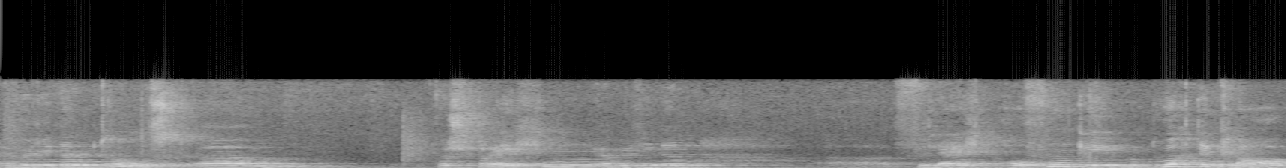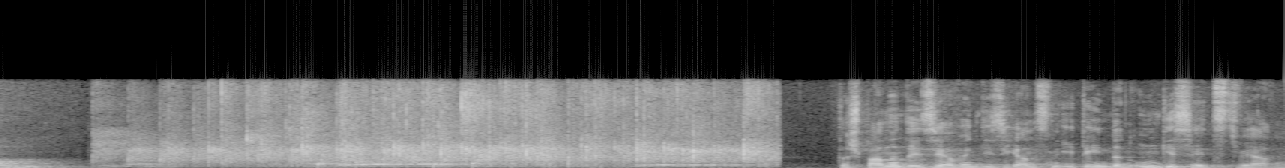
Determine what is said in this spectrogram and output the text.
Er will ihnen Trost ähm, versprechen, er will ihnen vielleicht Hoffnung geben durch den Glauben. Das Spannende ist ja, wenn diese ganzen Ideen dann umgesetzt werden.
